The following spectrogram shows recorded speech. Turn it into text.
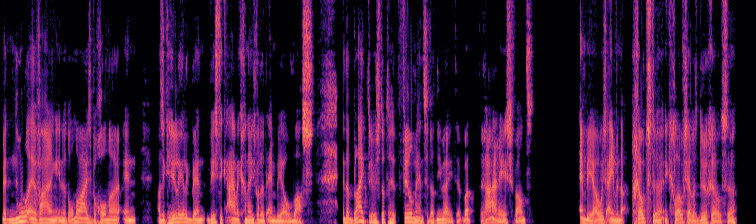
met nul ervaring in het onderwijs begonnen. En als ik heel eerlijk ben, wist ik eigenlijk geen eens wat het MBO was. En dat blijkt dus dat veel mensen dat niet weten. Wat raar is, want MBO is een van de grootste, ik geloof zelfs de grootste,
